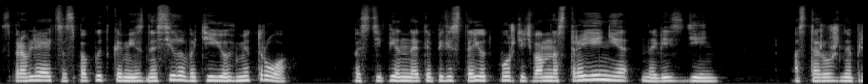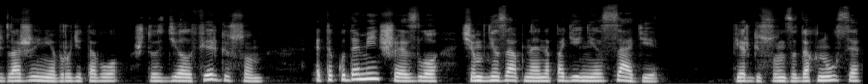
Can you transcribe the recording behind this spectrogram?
справляется с попытками изнасиловать ее в метро. Постепенно это перестает портить вам настроение на весь день. Осторожное предложение вроде того, что сделал Фергюсон, это куда меньшее зло, чем внезапное нападение сзади. Фергюсон задохнулся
